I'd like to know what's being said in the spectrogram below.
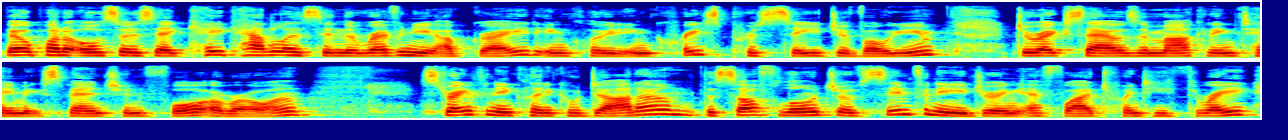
Bell Potter also said key catalysts in the revenue upgrade include increased procedure volume, direct sales and marketing team expansion for Aroa strengthening clinical data, the soft launch of Symphony during FY23,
